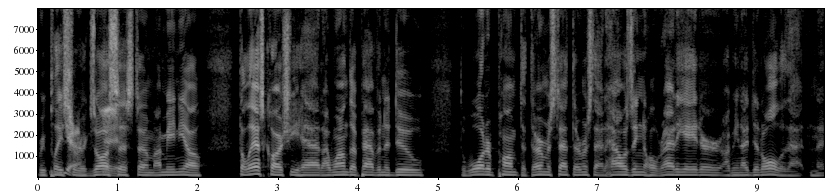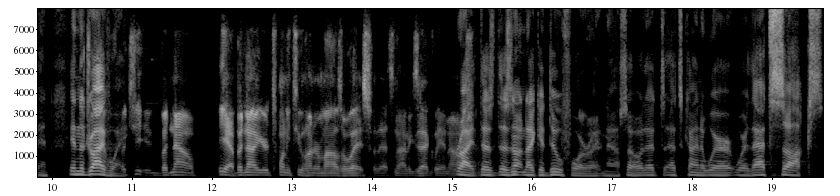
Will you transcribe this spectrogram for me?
replace Yeah, her exhaust yeah. system. I mean, you know, the last car she had, I wound up having to do the water pump, the thermostat, thermostat housing, the whole radiator. I mean, I did all of that in, in, in the driveway. But you, but now, yeah, but now you're 2,200 miles away, so that's not exactly an option. Right. There's there's nothing I could do for right now. So that's that's kind of where where that sucks.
